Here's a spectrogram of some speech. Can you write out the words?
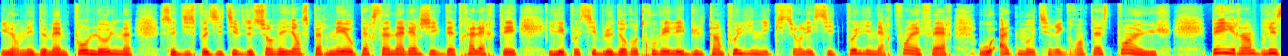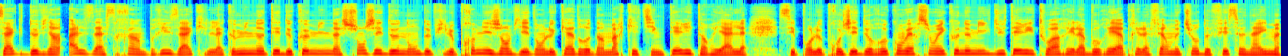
il en est de même pour l'Aulne. Ce dispositif de surveillance permet aux personnes allergiques d'être alertées. Il est possible de retrouver les bulletins polliniques sur les sites pollinaire.fr ou atmo-grandest.eu. Pays Rhin Brisac devient Alsace Rhin Brisac. La communauté de communes a changé de nom depuis le 1er janvier dans le cadre d'un marketing territorial. C'est pour le projet de reconversion économique du territoire élaboré après la fermeture de Fessenheim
